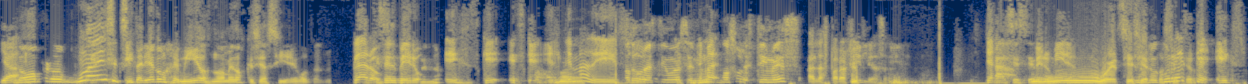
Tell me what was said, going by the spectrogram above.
Ya. No, pero nadie se excitaría con gemidos, no a menos que sea ciego, tal vez. Claro, Es el pero ¿no? es que es que el No. tema de No eso, subestimes, el tema- no subestimes a las parafilias. ¿eh? ya, Ah, sí, sí. pero mira, Uh, sí es lo que cierto, sí ocurre es es cierto. que ex-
